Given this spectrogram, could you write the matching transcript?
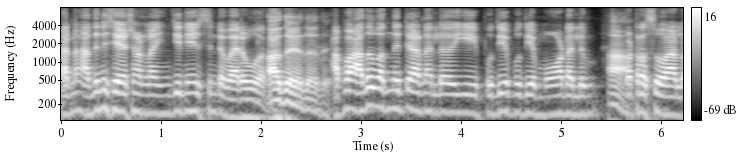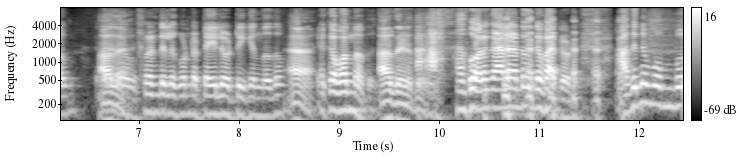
കാരണം അതിനുശേഷമുള്ള എഞ്ചിനീയേഴ്സിന്റെ വരവ് അതെ അതെ അതെ. അപ്പോൾ അത് വന്നിട്ടാണല്ലോ ഈ പുതിയ പുതിയ മോഡലും പട്രസുവാളും ഫ്രണ്ടിൽ കൊണ്ട് ടൈലൊട്ടിക്കുന്നതും ഒക്കെ വന്നത്. അതെ അതെ. അത് ഓരോ കാലഘട്ടത്തിന്റെ മാറ്റമുണ്ട്. അതിനു മുമ്പ്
